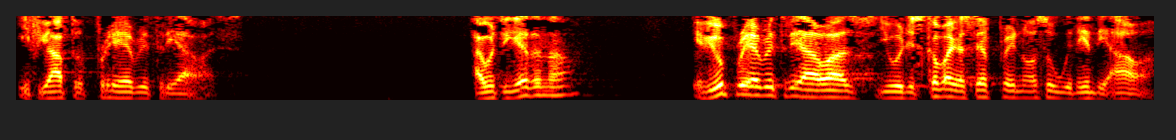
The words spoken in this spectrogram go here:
if you have to pray every three hours. Are we together now? If you pray every three hours, you will discover yourself praying also within the hour.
